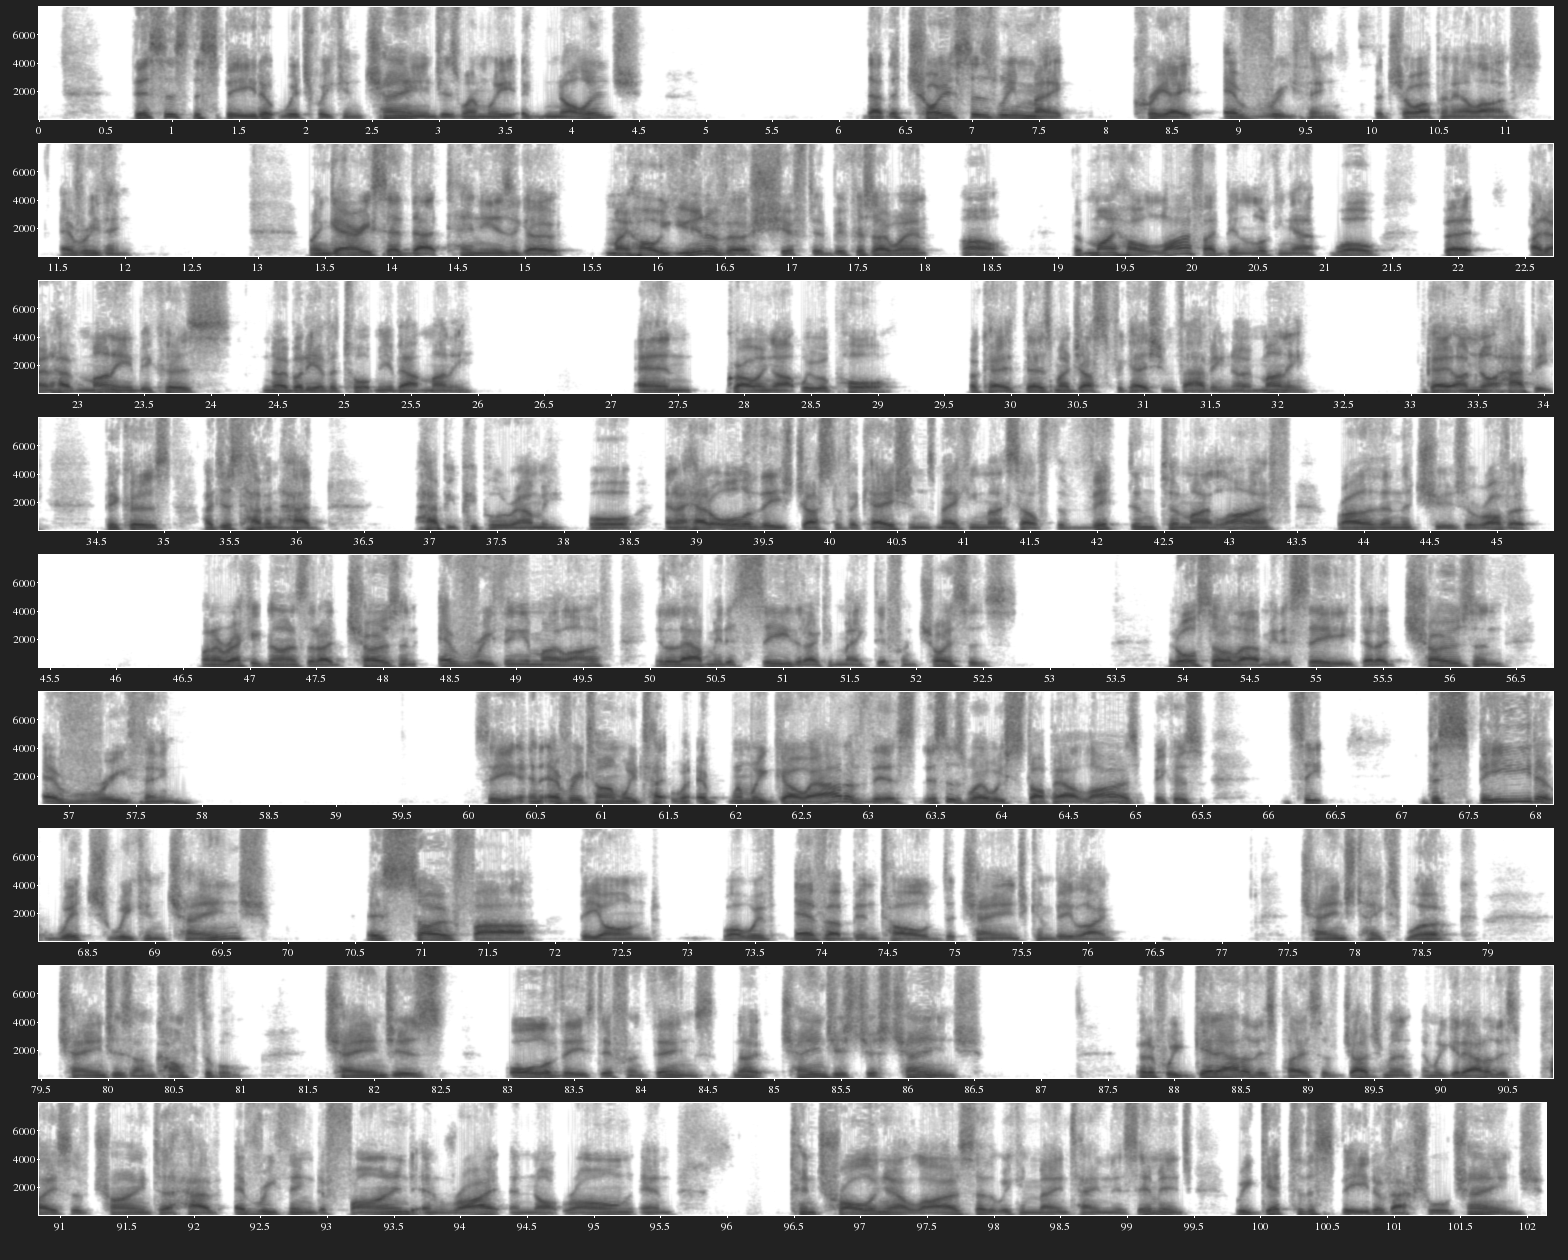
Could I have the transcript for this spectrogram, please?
This is the speed at which we can change, is when we acknowledge that the choices we make create everything that show up in our lives. Everything when Gary said that 10 years ago, my whole universe shifted because I went, oh, but my whole life I'd been looking at, well, but I don't have money because nobody ever taught me about money. And growing up, we were poor. Okay, there's my justification for having no money. Okay, I'm not happy because I just haven't had happy people around me or and I had all of these justifications making myself the victim to my life rather than the chooser of it. When I recognized that I'd chosen everything in my life, it allowed me to see that I could make different choices. It also allowed me to see that I'd chosen everything. See, and every time we take, when we go out of this, this is where we stop our lives because, see, the speed at which we can change is so far beyond what we've ever been told that change can be like. Change takes work. Change is uncomfortable. Change is all of these different things. No, change is just change. But if we get out of this place of judgment and we get out of this place of trying to have everything defined and right and not wrong and controlling our lives so that we can maintain this image, we get to the speed of actual change.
